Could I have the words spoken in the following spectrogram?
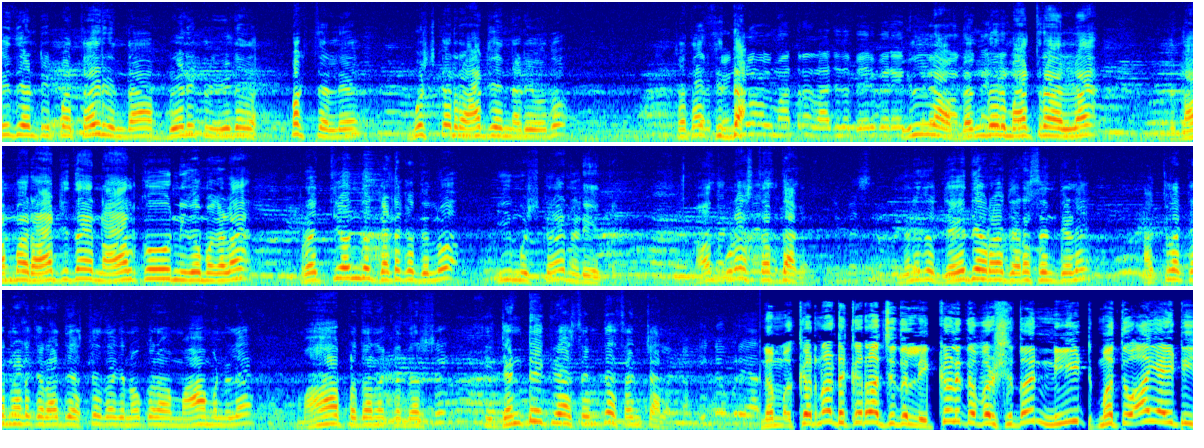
ಐದು ಎಂಟು ಇಪ್ಪತ್ತೈದರಿಂದ ಬೇಡಿಕೆ ಈಡೇರ ಪಕ್ಷದಲ್ಲಿ ಮುಷ್ಕರ ರಾಜ್ಯ ನಡೆಯುವುದು ಸ್ವತಃ ಸಿದ್ಧ. ಇಲ್ಲ ಬೆಂಗಳೂರು ಮಾತ್ರ ಅಲ್ಲ. ನಮ್ಮ ರಾಜ್ಯದ ನಾಲ್ಕು ನಿಗಮಗಳ ಪ್ರತಿಯೊಂದು ಘಟಕದಲ್ಲೂ ಈ ಮುಷ್ಕರ ನಡೆಯುತ್ತೆ. ಅದು ಕೂಡ ಸ್ತಬ್ಧ ಆಗುತ್ತೆ. ನನ್ನದು ಜಯದೇವರಾಜ್ ಅರಸ್ ಅಂತೇಳಿ, ಅಖಿಲ ಕರ್ನಾಟಕ ರಾಜ್ಯ ಅಷ್ಟೇದಾಗಿ ನೌಕರ ಮಹಾಮಂಡಳಿ ಮಹಾಪ್ರಧಾನ ಕಾರ್ಯದರ್ಶಿ, ಈ ಜಂಟಿ ಕ್ರಿಯಾ ಸಮಿತಿಯ ಸಂಚಾಲಕ. ನಮ್ಮ ಕರ್ನಾಟಕ ರಾಜ್ಯದಲ್ಲಿ ಕಳೆದ ವರ್ಷದ ನೀಟ್ ಮತ್ತು ಐಐಟಿ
